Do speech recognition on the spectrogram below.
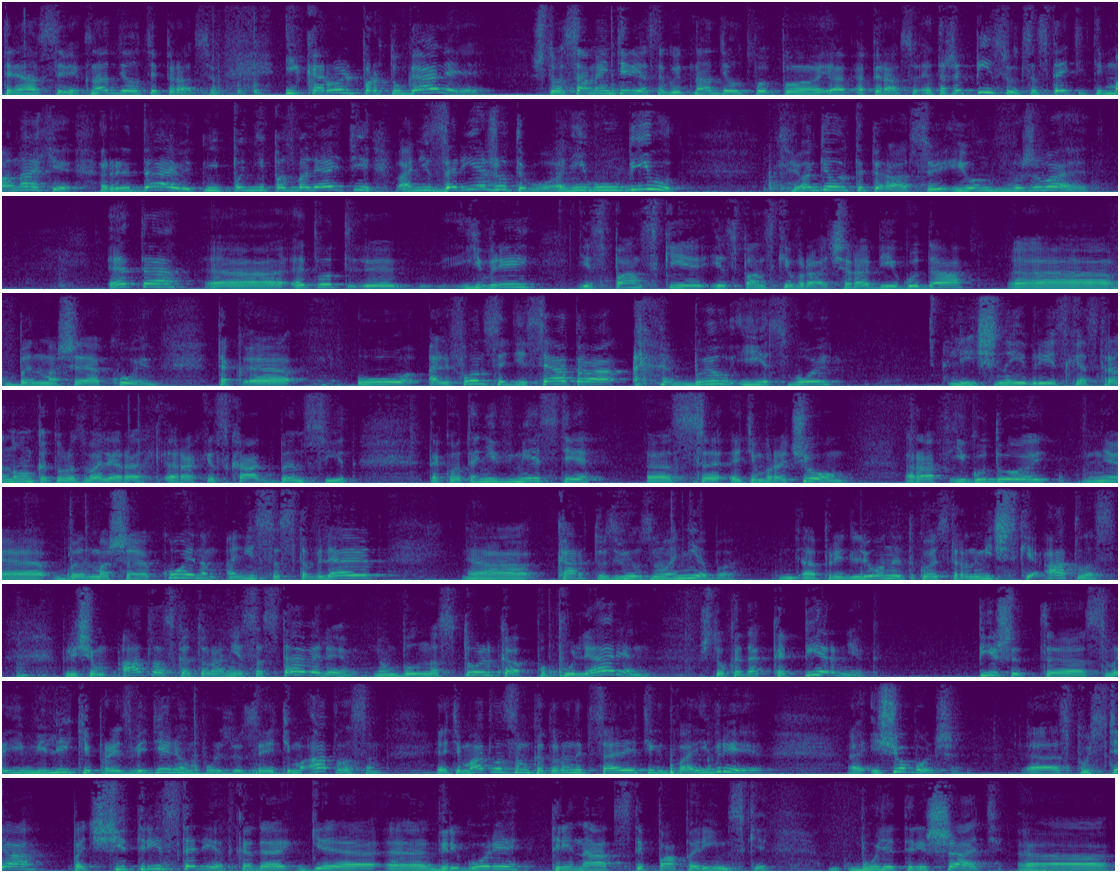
13 век, надо делать операцию. И король Португалии, что самое интересное, говорит, надо делать по, по операцию. Это же описывается, стоят эти монахи, рыдают, не, не позволяйте, они зарежут его, они его убьют. И он делает операцию, и он выживает. Это, э, это вот э, еврей, испанский, испанский врач, Раби Игуда э, Бен Маше Акуин. Так э, у Альфонса X был и свой личный еврейский астроном, которого звали Рахисхак Бен Сид. Так вот, они вместе э, с этим врачом, Раф Ягудой э, Бен Маше Коином, они составляют э, карту звездного неба определенный такой астрономический атлас. Причем атлас, который они составили, он был настолько популярен, что когда Коперник пишет свои великие произведения, он пользуется этим атласом, этим атласом, который написали этих два еврея. Э, еще больше. Э, спустя почти 300 лет, когда э, Григорий XIII, Папа Римский, будет решать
